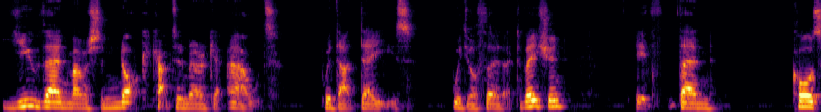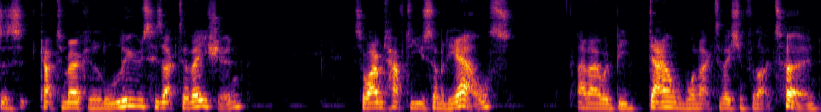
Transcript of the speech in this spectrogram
You then manage to knock Captain America out with that daze with your third activation. It then causes Captain America to lose his activation. So I would have to use somebody else, and I would be down one activation for that turn.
